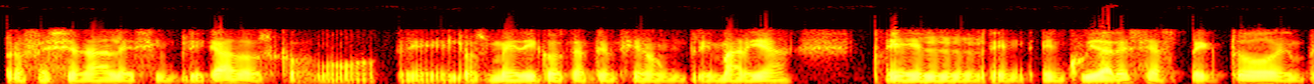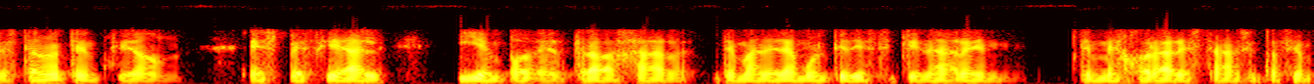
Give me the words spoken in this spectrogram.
profesionales implicados, como eh, los médicos de atención primaria, el, en, cuidar ese aspecto, en prestar una atención especial y en poder trabajar de manera multidisciplinar en mejorar esta situación.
